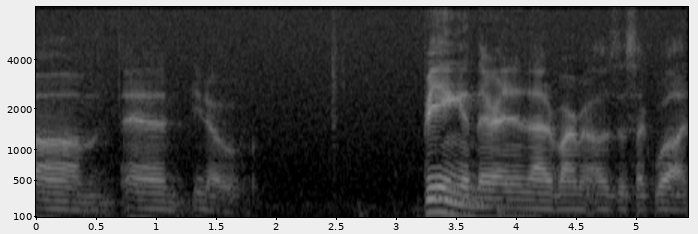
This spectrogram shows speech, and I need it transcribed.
Um, and you know, being in there and in that environment, I was just like, well,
